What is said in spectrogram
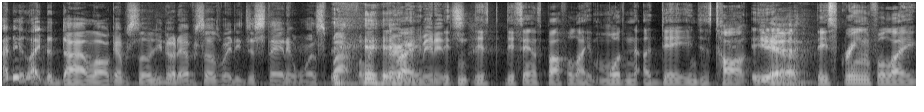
I did like the dialogue episodes. You know the episodes where they just stand in one spot for like 30 right. minutes. They, they, they stay in a spot for like more than a day and just talk. Yeah. They scream for like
